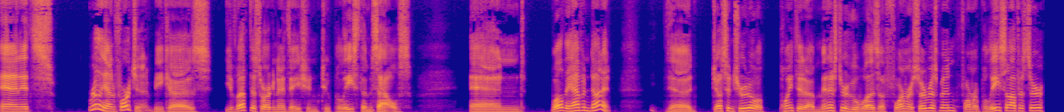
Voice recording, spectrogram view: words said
And it's really unfortunate because you've left this organization to police themselves. And, well, they haven't done it. Uh, Justin Trudeau appointed a minister who was a former serviceman, former police officer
